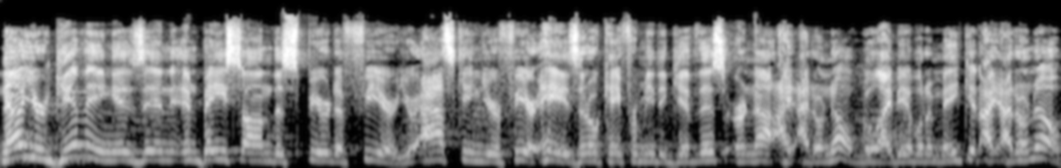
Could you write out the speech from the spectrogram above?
Now, your giving is in, in based on the spirit of fear. You're asking your fear, hey, is it okay for me to give this or not? I, I don't know. Will I be able to make it? I, I don't know.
